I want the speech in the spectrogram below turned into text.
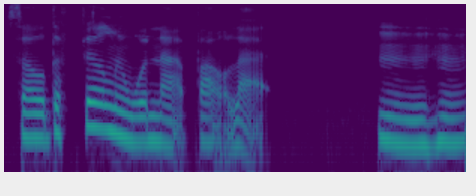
so the filling will not fall out. Mm-hmm.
